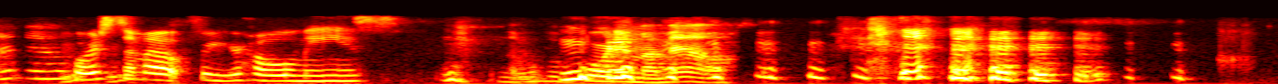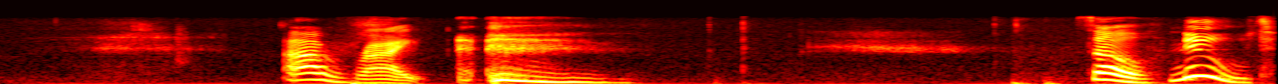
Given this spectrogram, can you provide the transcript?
I know. Pour some out for your homies. I'm gonna pour it in my mouth. All right. so, news.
